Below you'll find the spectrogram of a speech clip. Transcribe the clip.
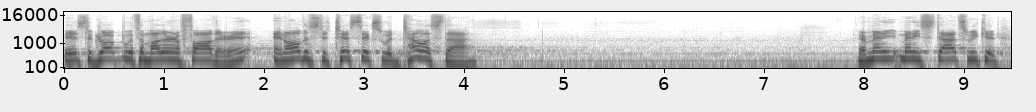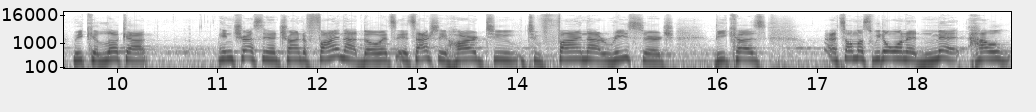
is to grow up with a mother and a father. And, and all the statistics would tell us that. There are many, many stats we could, we could look at. Interesting in trying to find that, though, it's, it's actually hard to, to find that research because it's almost we don't want to admit how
